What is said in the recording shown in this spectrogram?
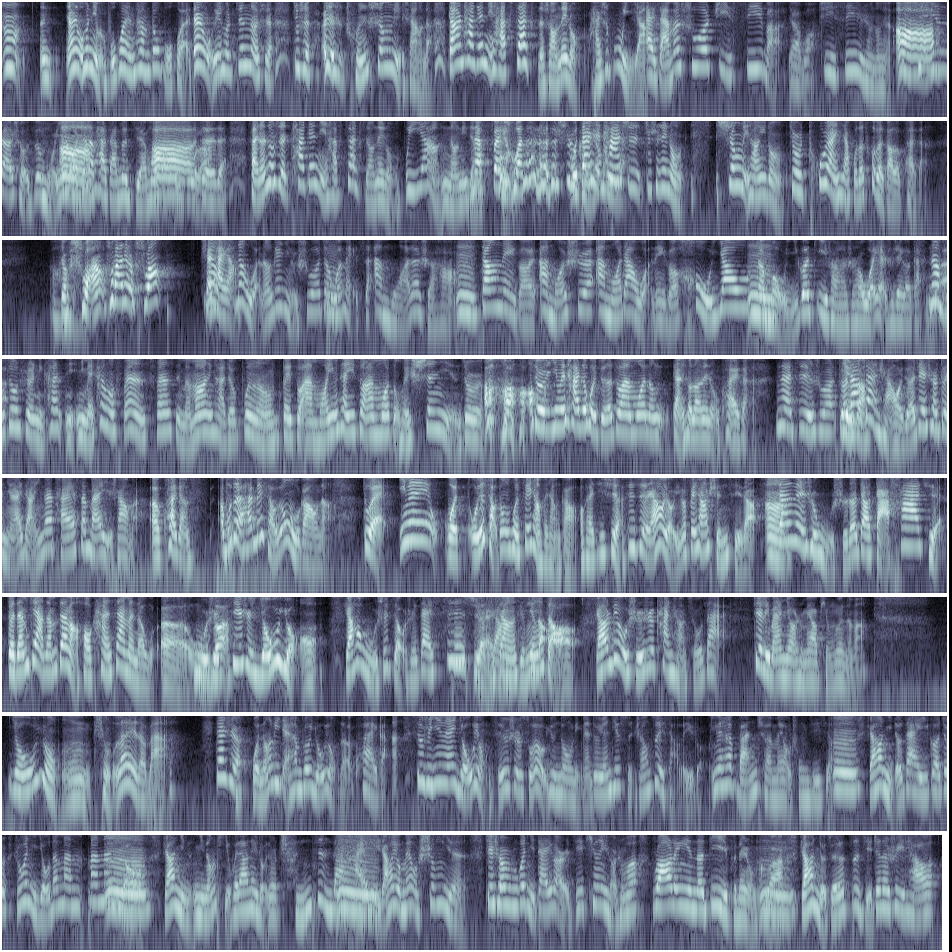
嗯嗯，然后我说你们不会，他们都不会。但是我跟你说，真的是就是，而且是纯生理上的。当然，他跟你 have sex 的时候那种还是不一样。哎，咱们说 G C 吧，要不 G C 是什么东西？哦，拼音的首字母，因为我真的怕咱们的节目保啊，不住了。对对对，反正就是他跟你 have sex 的时候那种不一样，你能理解吗？那废话，那那他是我，但是他是就是那种生理上一种，就是突然一下获得特别高的快感，就是爽，说白了就是爽，晒太阳。那那我能跟你说，就是嗯我每次按摩的时候，嗯，当那个按摩师按摩到我那个后腰的嗯某一个地方的时候，我也是这个感觉。那不就是你看你你没看过 Friends？Friends 里面 Monica 就不能被做按摩，因为她一做按摩总会呻吟，就是、就是因为她就会觉得做按摩能感受到那种快感。那继续说，得到赞赏，我觉得这事儿对你来讲应该排三百以上吧？呃，快感啊，不对，还没小动物高呢。对，因为我我觉得小动物会非常非常高。OK，继续，继续，然后有一个非常神奇的，嗯单位是五十的，叫打哈欠；对，咱们这样，咱们再往后看下面的呃五十七是游泳，然后五十九是在新雪上行走。然后六十是看场球赛。这里面你有什么要评论的吗？游泳挺累的吧？但是我能理解他们说游泳的快感，就是因为游泳其实是所有运动里面对人体损伤最小的一种，因为它完全没有冲击性。嗯然后你就在一个就是，如果你游的慢慢慢游，嗯然后你你能体会到那种就是沉浸在海里，嗯然后又没有声音。这时候如果你戴一个耳机听一首什么《Rolling in the Deep》那种歌，嗯然后你就觉得自己真的是一条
